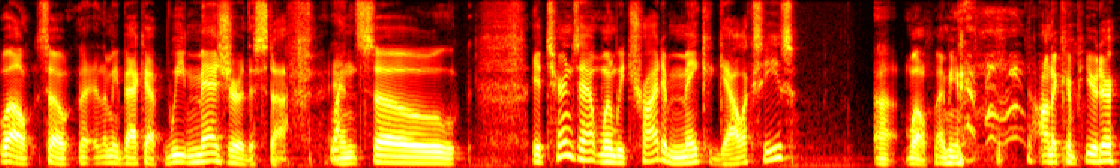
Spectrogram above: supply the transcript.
well, so let let me back up. We measure the stuff. And so it turns out when we try to make galaxies, uh, well, I mean, on a computer,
